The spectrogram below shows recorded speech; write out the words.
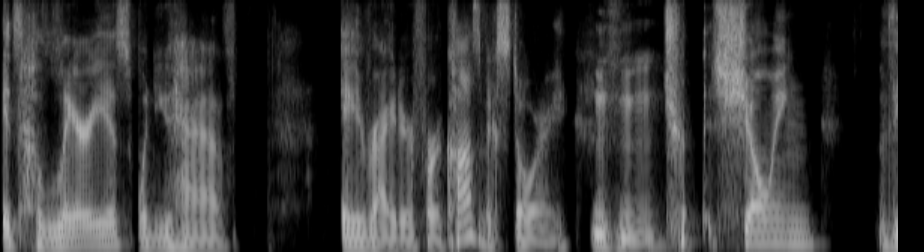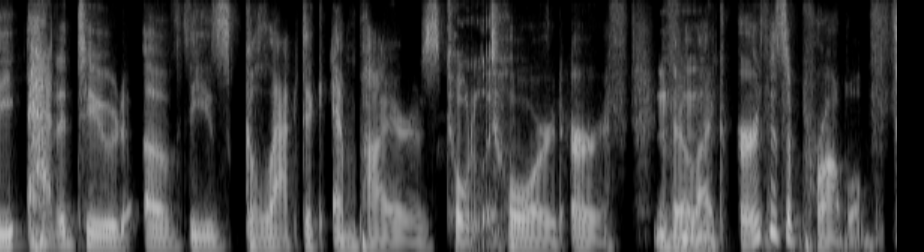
it's hilarious when you have a writer for a cosmic story hmm tr- showing the attitude of these galactic empires Totally. toward Earth. And They're like, Earth is a problem.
